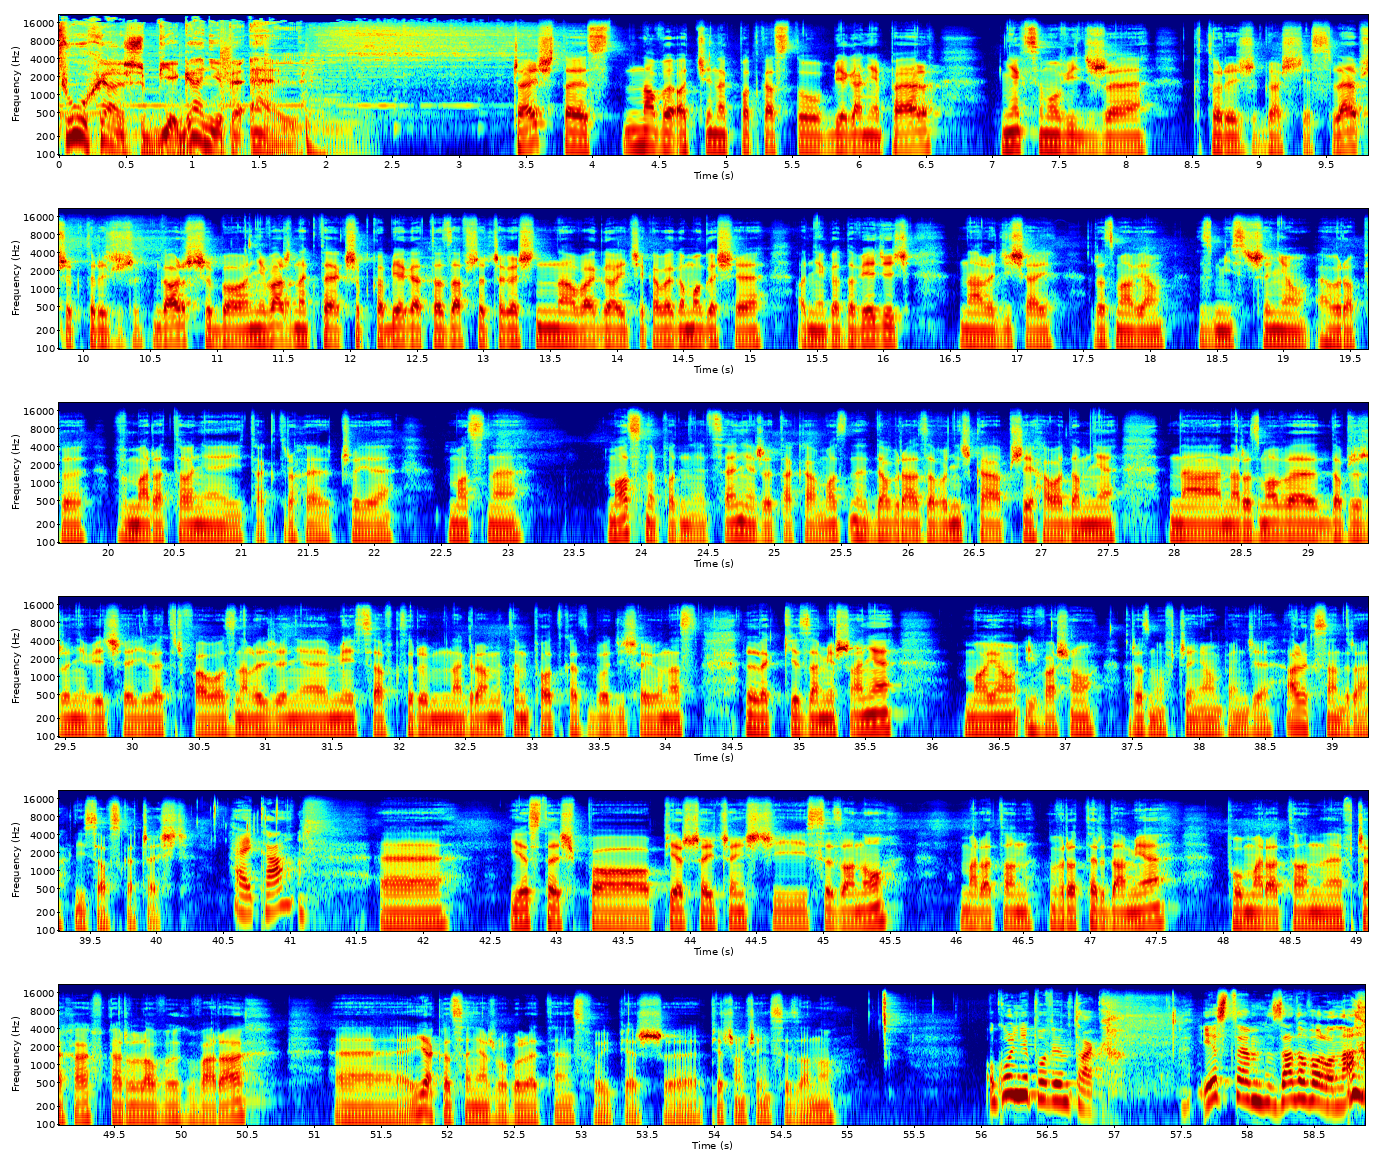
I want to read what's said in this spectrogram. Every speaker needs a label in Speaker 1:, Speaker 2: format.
Speaker 1: Słuchasz bieganie.pl
Speaker 2: Cześć, to jest nowy odcinek podcastu bieganie.pl. Nie chcę mówić, że któryś gość jest lepszy, któryś gorszy, bo nieważne kto jak szybko biega, to zawsze czegoś nowego i ciekawego mogę się od niego dowiedzieć. No ale dzisiaj rozmawiam z mistrzynią Europy w maratonie i tak trochę czuję mocne mocne podniecenie, że taka mocna, dobra zawodniczka przyjechała do mnie na, na rozmowę. Dobrze, że nie wiecie, ile trwało znalezienie miejsca, w którym nagramy ten podcast, bo dzisiaj u nas lekkie zamieszanie. Moją i waszą rozmówczynią będzie Aleksandra Lisowska. Cześć.
Speaker 3: Hejka.
Speaker 2: E, jesteś po pierwszej części sezonu. Maraton w Rotterdamie, półmaraton w Czechach, w Karlowych Warach. E, jak oceniasz w ogóle ten swój pierwszy, pierwszą część sezonu?
Speaker 3: Ogólnie powiem tak. Jestem zadowolona,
